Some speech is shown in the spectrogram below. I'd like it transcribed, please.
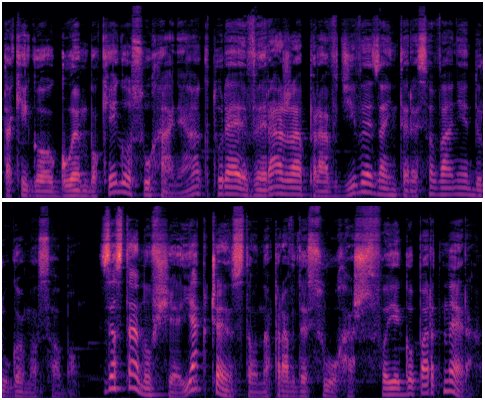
takiego głębokiego słuchania, które wyraża prawdziwe zainteresowanie drugą osobą. Zastanów się, jak często naprawdę słuchasz swojego partnera,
